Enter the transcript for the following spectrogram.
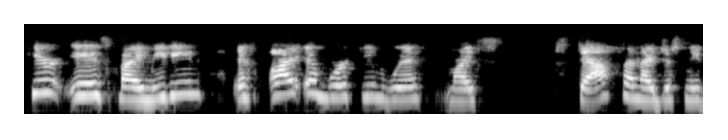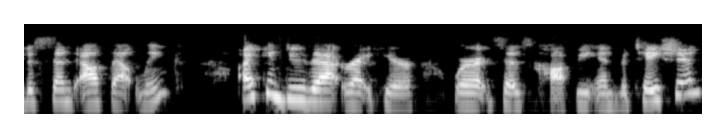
here is my meeting. If I am working with my staff and I just need to send out that link, I can do that right here where it says copy invitation.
